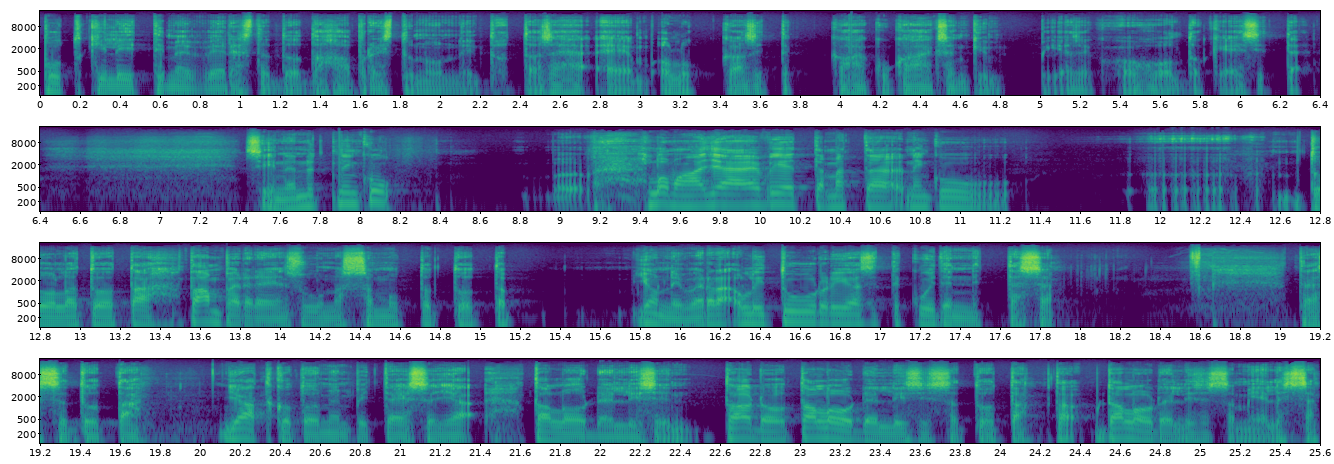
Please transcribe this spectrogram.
putki liittimen vierestä tuota hapristunut, niin tota, sehän ei ollutkaan sitten 80 ja se koko huoltokei sitten. Siinä nyt niinku lomaa jää viettämättä niinku tuolla tuota Tampereen suunnassa, mutta tuota, jonnin verran oli tuuria sitten kuitenkin tässä, tässä tuota, jatkotoimenpiteissä ja taloudellisin, tado, taloudellisissa, tuota, ta, taloudellisessa mielessä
